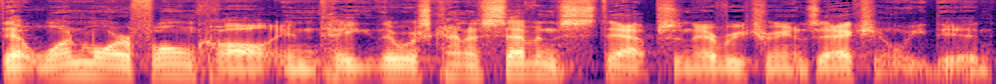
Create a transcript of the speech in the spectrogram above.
that one more phone call and take there was kind of seven steps in every transaction we did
